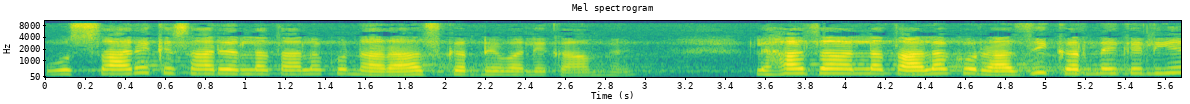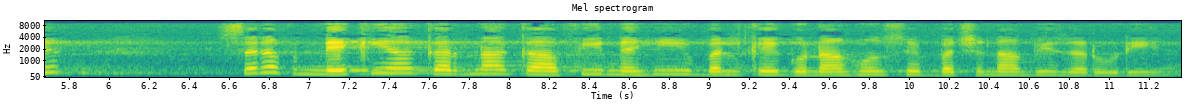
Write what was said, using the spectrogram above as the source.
وہ سارے کے سارے اللہ تعالیٰ کو ناراض کرنے والے کام ہیں۔ لہذا اللہ تعالیٰ کو راضی کرنے کے لیے صرف نیکیاں کرنا کافی نہیں، بلکہ گناہوں سے بچنا بھی ضروری ہے۔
